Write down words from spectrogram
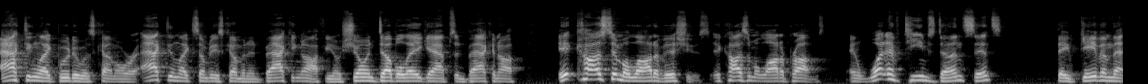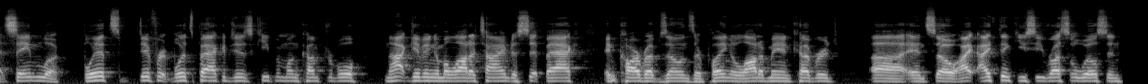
acting like Budda was coming, or acting like somebody's coming and backing off, you know, showing double A gaps and backing off. It caused him a lot of issues. It caused him a lot of problems. And what have teams done since? They've gave him that same look. Blitz, different blitz packages, keep him uncomfortable, not giving him a lot of time to sit back and carve up zones. They're playing a lot of man coverage. Uh, and so I, I think you see Russell Wilson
